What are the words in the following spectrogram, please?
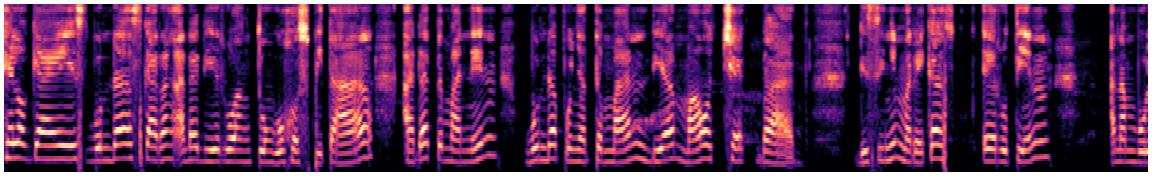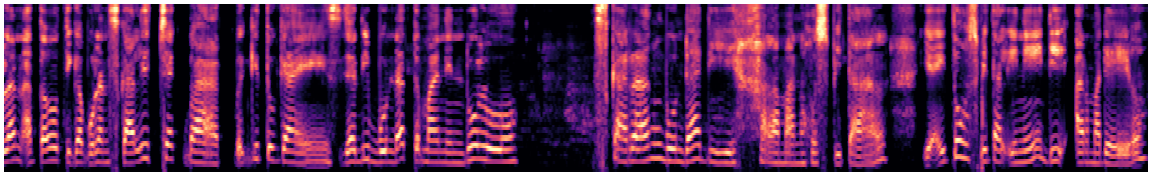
Hello guys, Bunda sekarang ada di ruang tunggu hospital. Ada temanin Bunda punya teman, dia mau cek blood. Di sini mereka eh, rutin enam bulan atau tiga bulan sekali cek blood. Begitu guys. Jadi Bunda temanin dulu. Sekarang Bunda di halaman hospital, yaitu hospital ini di Armadale.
